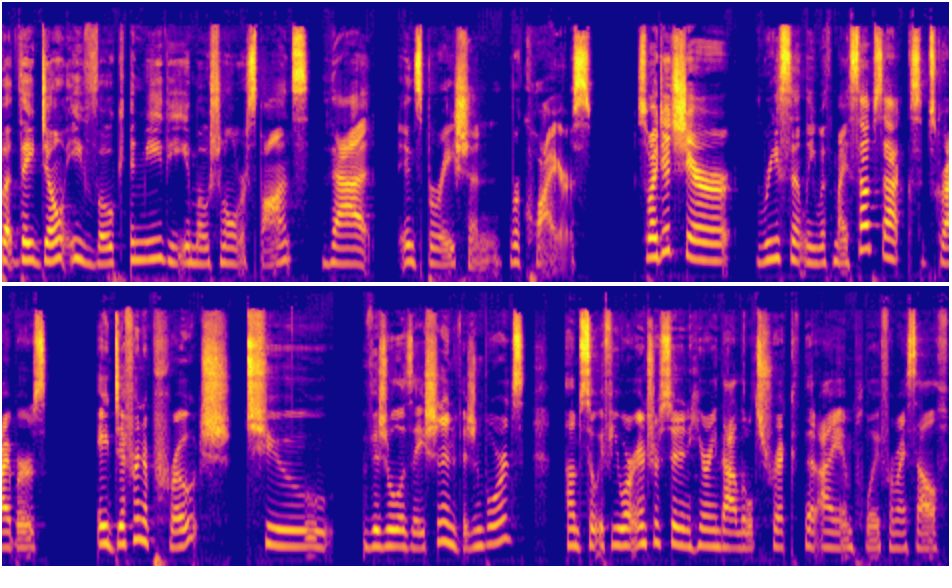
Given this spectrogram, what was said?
but they don't evoke in me the emotional response that inspiration requires. So I did share recently with my Substack subscribers a different approach to visualization and vision boards. Um, so if you are interested in hearing that little trick that I employ for myself,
